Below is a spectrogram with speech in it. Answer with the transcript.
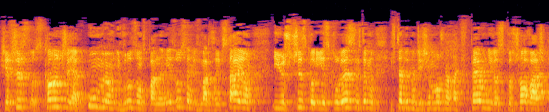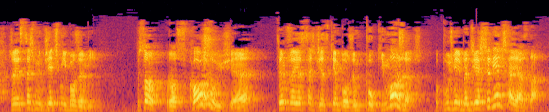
się wszystko skończy, jak umrą i wrócą z Panem Jezusem i zmartwychwstają i już wszystko i jest królestwo i wtedy, i wtedy będzie się można tak w pełni rozkoszować, że jesteśmy dziećmi Bożymi. Wiesz co, rozkoszuj się tym, że jesteś dzieckiem Bożym, póki możesz, bo później będzie jeszcze większa jazda.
